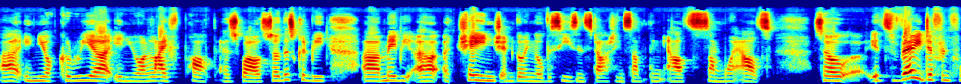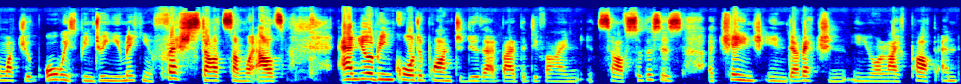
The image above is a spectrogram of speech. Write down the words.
uh, in your career, in your life path as well. So this could be uh, maybe a, a change and going overseas and starting something else somewhere else. So uh, it's very different from what you've always been doing. You're making a fresh start somewhere else, and you're being called upon to do that by the divine itself. So this is a change in direction in your life path and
